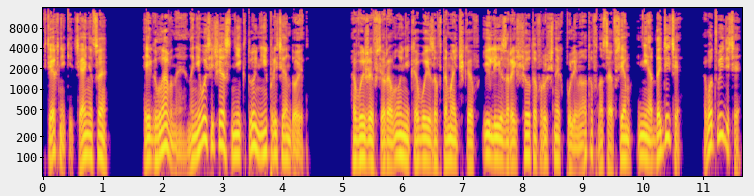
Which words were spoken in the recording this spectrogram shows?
к технике тянется. И главное, на него сейчас никто не претендует. Вы же все равно никого из автоматчиков или из расчетов ручных пулеметов на совсем не отдадите. Вот видите?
